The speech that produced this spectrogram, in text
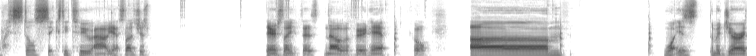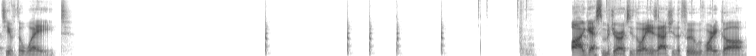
we're still 62 out. Yes, let's just seriously. There's no other food here. Cool. Um, what is the majority of the weight? Well, I guess the majority of the weight is actually the food we've already got.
